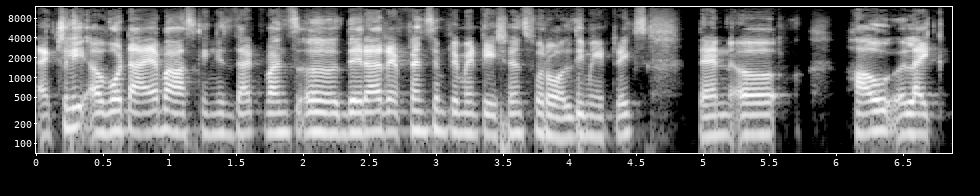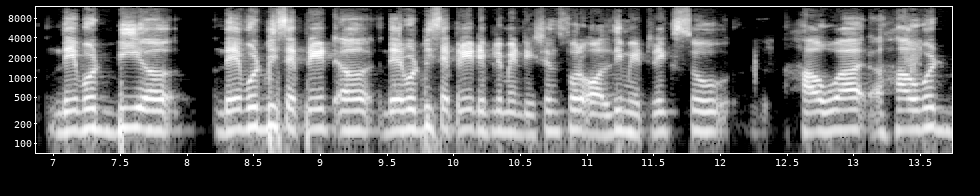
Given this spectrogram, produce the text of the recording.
actually, uh, what I am asking is that once uh, there are reference implementations for all the matrix, then uh, how like they would be uh, there would be separate uh, there would be separate implementations for all the matrix. So how are how would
